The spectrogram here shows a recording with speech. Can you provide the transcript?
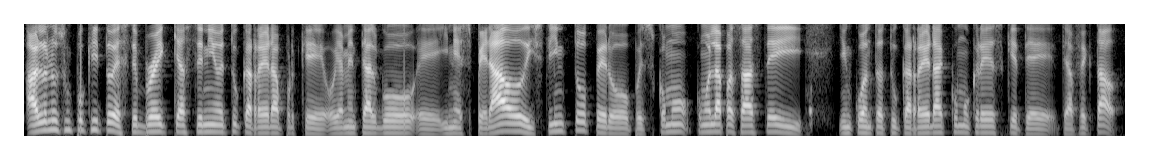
háblanos un poquito de este break que has tenido de tu carrera, porque obviamente algo inesperado, distinto, pero pues ¿cómo, cómo la pasaste y, en cuanto a tu carrera, ¿cómo crees que te, te ha afectado?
